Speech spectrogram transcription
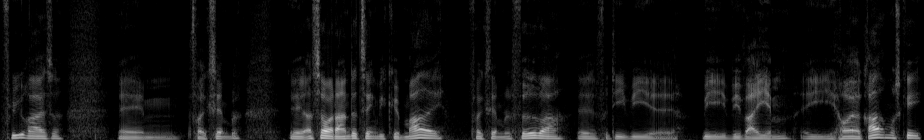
flyrejser, øh, for eksempel. Øh, og så var der andre ting, vi købte meget af, for eksempel fødevarer, øh, fordi vi, øh, vi, vi var hjemme i højere grad måske.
